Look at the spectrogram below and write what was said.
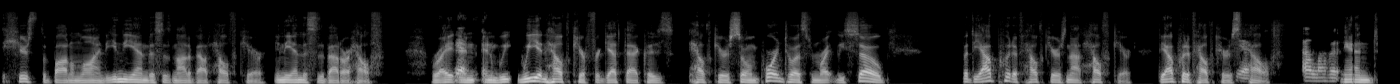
here's the bottom line. In the end this is not about healthcare. In the end this is about our health right? Yes. and and we we in healthcare forget that because healthcare is so important to us and rightly so. But the output of healthcare is not healthcare. The output of healthcare is health. I love it. And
